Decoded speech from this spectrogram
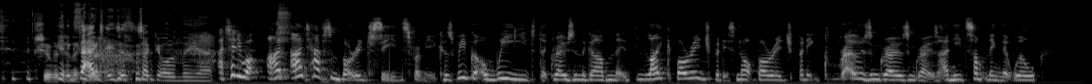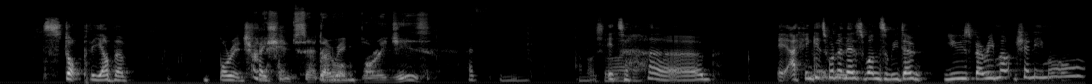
Shove it yeah, in the exactly. Just chuck it all in the. Uh... I tell you what, I'd, I'd have some borage seeds from you because we've got a weed that grows in the garden that is like borage, but it's not borage, but it grows and grows and grows. I need something that will stop the other borage I'm fake ashamed to I don't know what borage is. I've, mm, I'm not sure. It's a herb. I- I think it's one of those ones that we don't use very much anymore.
